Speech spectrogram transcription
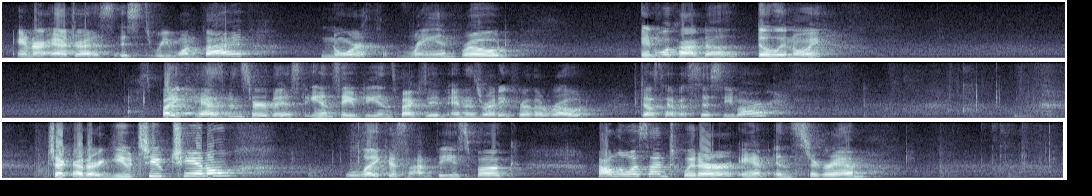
and our address is 315 North Rand Road in Wauconda, Illinois. This bike has been serviced and safety inspected and is ready for the road. It does have a sissy bar. Check out our YouTube channel, like us on Facebook Follow us on Twitter and Instagram.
